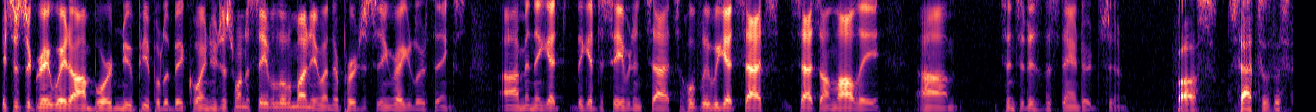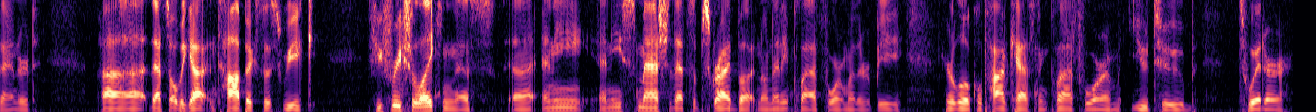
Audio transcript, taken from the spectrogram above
it's just a great way to onboard new people to Bitcoin who just want to save a little money when they're purchasing regular things, um, and they get they get to save it in Sats. Hopefully, we get Sats Sats on Lolli, um, since it is the standard soon. Boss, Sats is the standard. Uh, that's all we got in topics this week. If you freaks are liking this, uh, any any smash that subscribe button on any platform, whether it be your local podcasting platform, YouTube, Twitter,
